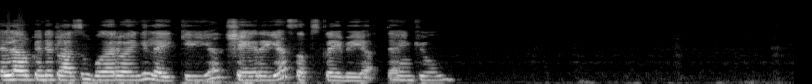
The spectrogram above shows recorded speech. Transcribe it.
എല്ലാവർക്കും എന്റെ ക്ലാസ് ഉപകാരമായെങ്കിൽ ലൈക്ക് ചെയ്യുക ഷെയർ ചെയ്യുക സബ്സ്ക്രൈബ് ചെയ്യുക. താങ്ക്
